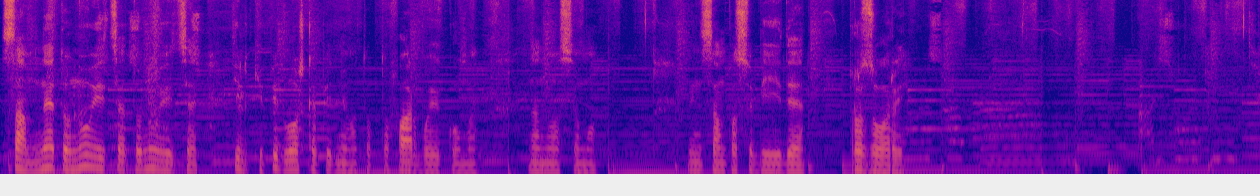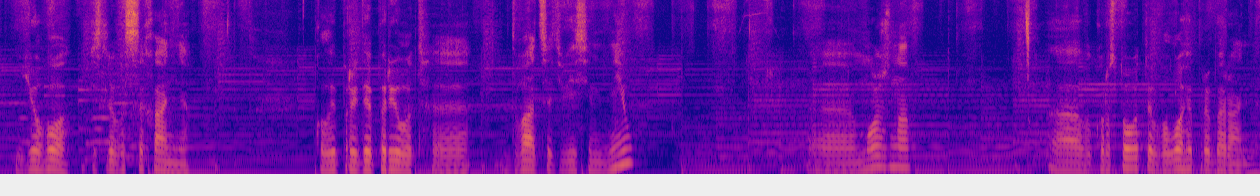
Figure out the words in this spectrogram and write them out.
сам не тонується, тонується тільки підложка під нього, тобто фарбу, яку ми наносимо. Він сам по собі йде прозорий. Його після висихання, коли прийде період е, 28 днів е, можна е, використовувати вологе прибирання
